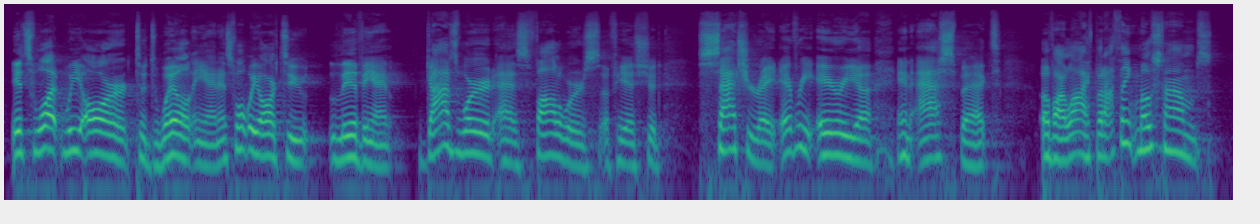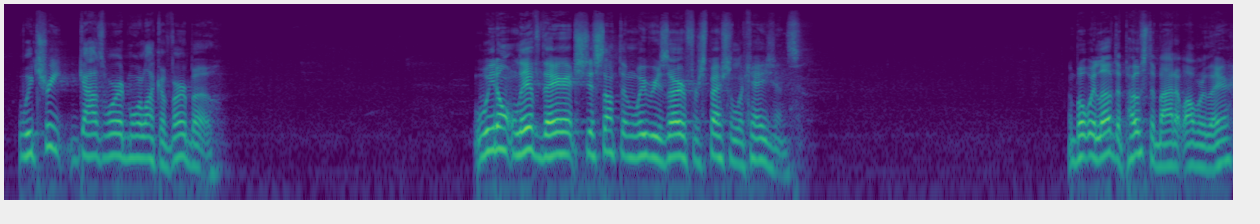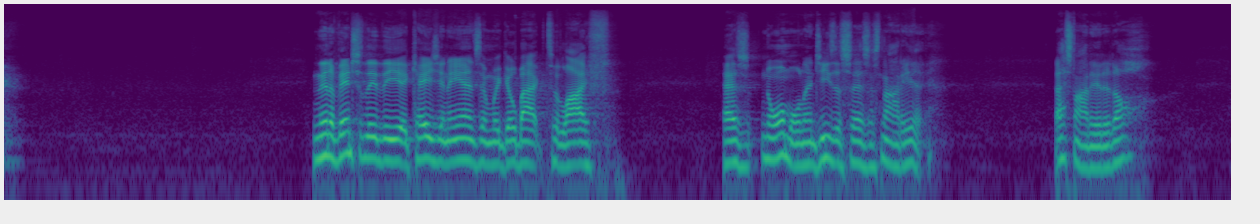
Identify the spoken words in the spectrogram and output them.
It's what we are to dwell in, it's what we are to live in. God's Word, as followers of His, should saturate every area and aspect of our life. But I think most times we treat God's Word more like a verbo. We don't live there, it's just something we reserve for special occasions. But we love to post about it while we're there. And then eventually the occasion ends and we go back to life as normal, and Jesus says it's not it. That's not it at all.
